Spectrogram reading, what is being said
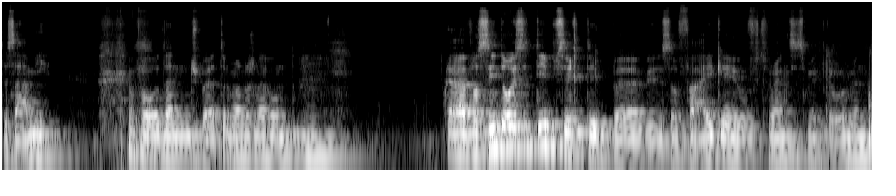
der Sammy, der dann später mal noch schnell kommt. Äh, was sind unsere Tipps? Ich tippe äh, wie so feige auf Frances McDormand.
